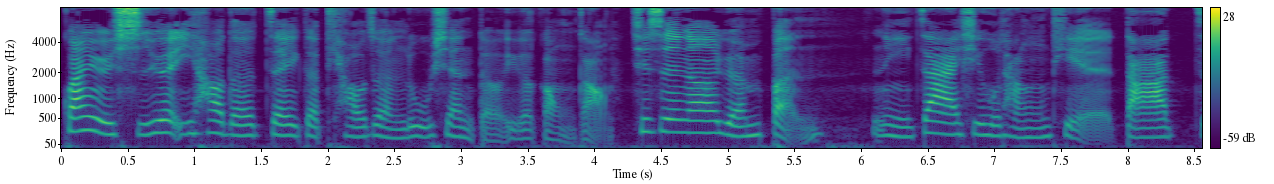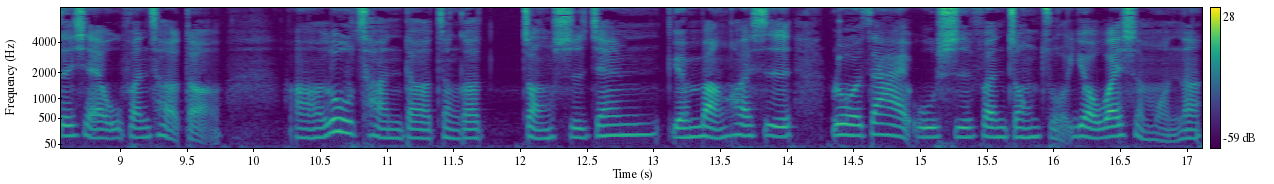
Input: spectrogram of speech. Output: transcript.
关于十月一号的这个调整路线的一个公告，其实呢，原本你在西湖塘铁搭这些五分车的呃路程的整个总时间原本会是落在五十分钟左右，为什么呢？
